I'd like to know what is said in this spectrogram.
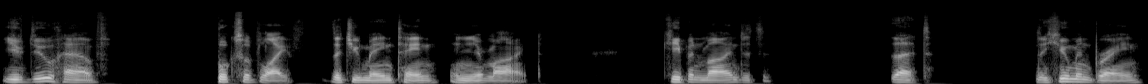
You do have books of life that you maintain in your mind. Keep in mind that the human brain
